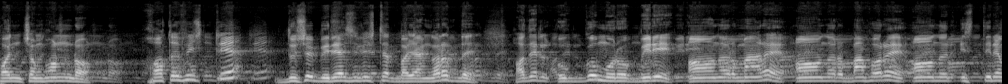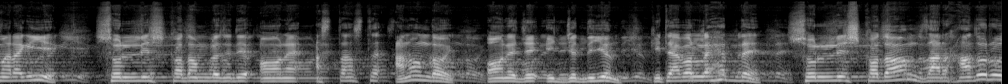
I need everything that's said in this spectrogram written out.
পঞ্চম খণ্ড শত খ্রিস্টে দুশো বিরাশি খ্রিস্টাত বয়াঙ্গরত দে। হদের উগ্র মুরব্বীরে, অনর মারে, অনর বাপরে, অনর স্ত্রী মারা গিয়ে চল্লিশ কদম যদি অনে আস্তে আস্তে আনন্দ হয়, অনে যে ইজ্জত দিয়েন কিতাবর লেহের দে, চল্লিশ কদম যার হাদরও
